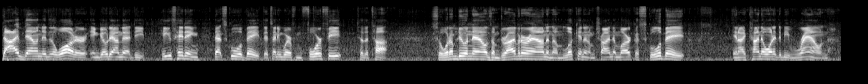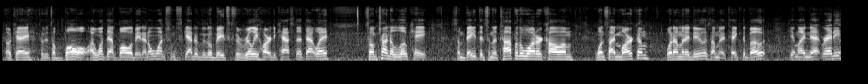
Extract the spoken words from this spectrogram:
dive down into the water and go down that deep. He's hitting that school of bait that's anywhere from four feet to the top. So what I'm doing now is I'm driving around and I'm looking and I'm trying to mark a school of bait and I kind of want it to be round, okay? Because it's a ball. I want that ball of bait. I don't want some scattered little baits because they're really hard to cast it that way. So I'm trying to locate some bait that's in the top of the water column. Once I mark them, what I'm gonna do is I'm gonna take the boat, get my net ready,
